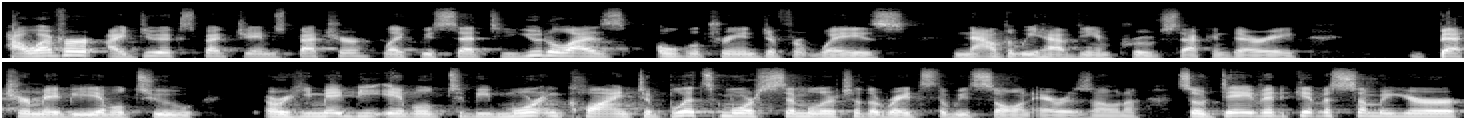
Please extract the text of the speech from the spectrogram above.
However, I do expect James Bettcher, like we said, to utilize Ogletree in different ways now that we have the improved secondary. Bettcher may be able to or he may be able to be more inclined to blitz more similar to the rates that we saw in Arizona. So, David, give us some of your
